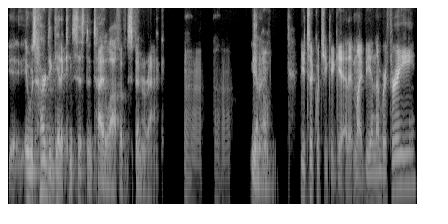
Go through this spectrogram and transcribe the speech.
it, it was hard to get a consistent title off of a spinner rack. Mm-hmm. Mm-hmm. You know, you took what you could get. It might be a number three,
